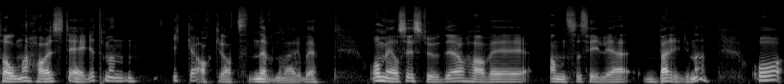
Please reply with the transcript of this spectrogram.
Tallene har steget, men ikke akkurat nevneverdig. Og med oss i studiet har vi Anne Cecilie Bergene. Og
